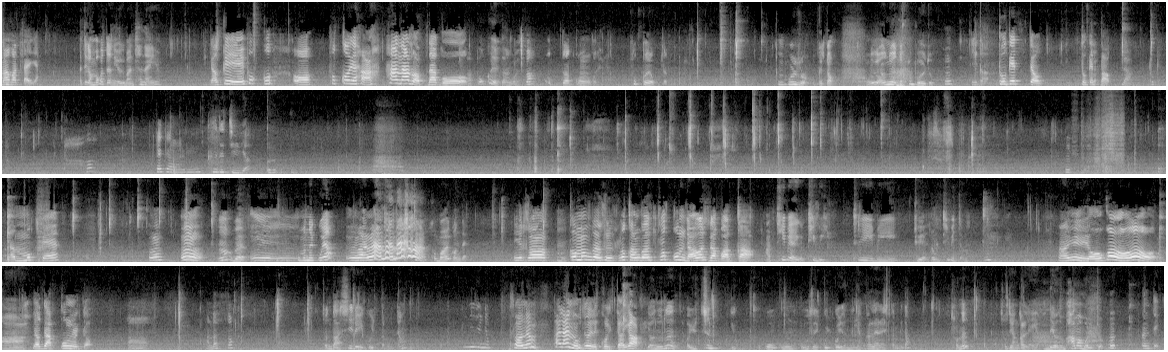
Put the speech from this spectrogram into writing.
먹었어요. 아직 안 먹었잖아요. 여기 많잖아요. 여기 포크, 어, 포크에 하, 하나도 없다고. 아 포크였다는 거였어? 없다고 한 거야. 포크에 없다고. 응, 보여줘. 이렇게 떡. 여기 언니가 떡좀 보여줘. 응? 이거. 조개떡. 조개떡. 야. 조개떡. 짜잔. 그릇이야. 안 먹게. 응? 응. 응? 왜? 응. 그만할 거야? 마마마마. 그럼 뭐 할 건데? 이거 응. 검은색 길쭉한 거 조금 나왔다고 아까. 아 TV야 이거 TV. TV 뒤에 여기 TV 있잖아. 아니 이거 아. 여기 악궁이죠. 아. 알았어. 전 나시를 입고 있답니다. 저는 파란 옷을 입고 있어요. 연우는 어, 유친 입고 온 옷을 입고 있고 연우는 양갈래를 했답니다. 저는 저도 양갈래예요. 근데 연우는 파마 머리죠? 응? 안 돼.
